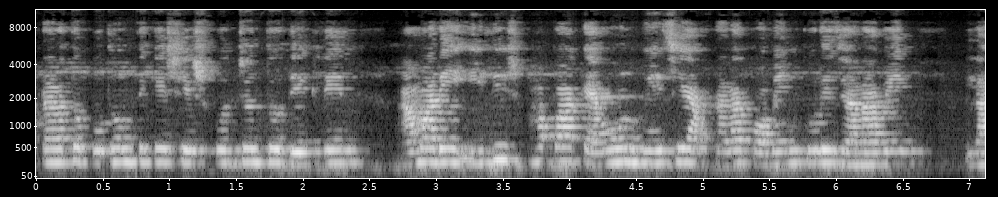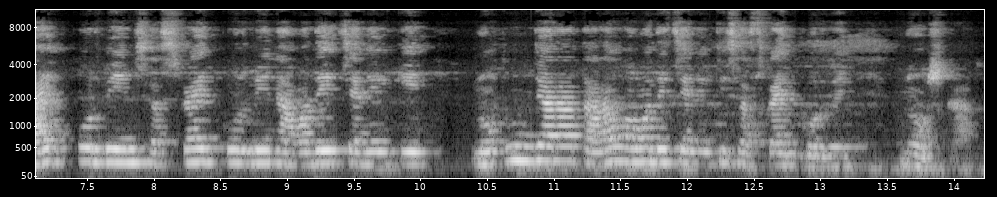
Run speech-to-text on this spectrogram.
আপনারা তো প্রথম থেকে শেষ পর্যন্ত দেখলেন আমার এই ইলিশ ভাপা কেমন হয়েছে আপনারা কমেন্ট করে জানাবেন। লাইক করবেন সাবস্ক্রাইব করবেন আমাদের চ্যানেলকে নতুন যারা, তারাও আমাদের চ্যানেলটি সাবস্ক্রাইব করবেন। নমস্কার।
